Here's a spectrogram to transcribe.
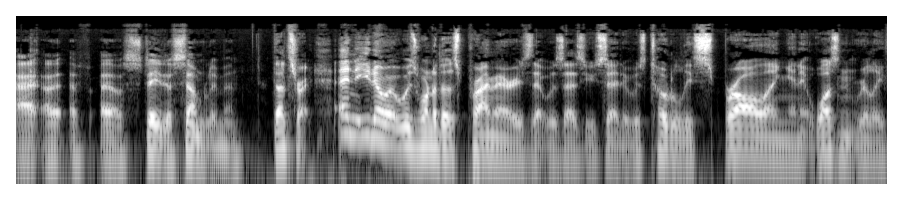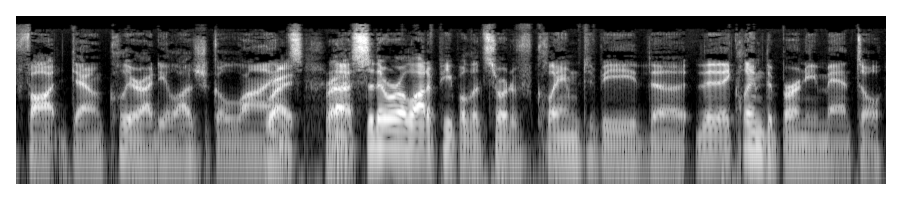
a, a, a state assemblyman. That's right. And, you know, it was one of those primaries that was, as you said, it was totally sprawling and it wasn't really fought down clear ideological lines. Right, right. Uh, so there were a lot of people that sort of claimed to be the, they claimed the Bernie mantle.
